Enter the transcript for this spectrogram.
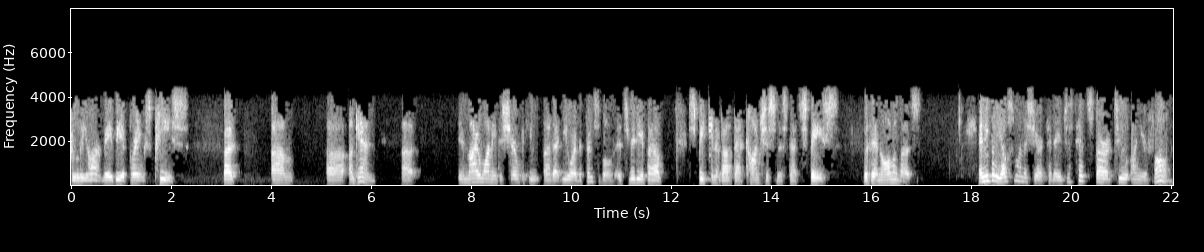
truly are. Maybe it brings peace. But um, uh, again, uh, in my wanting to share with you uh, that you are the principles, it's really about speaking about that consciousness, that space within all of us. Anybody else want to share today? Just hit star two on your phone.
